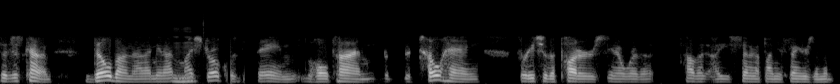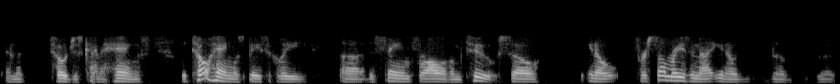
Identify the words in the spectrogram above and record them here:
to just kind of build on that, I mean, mm-hmm. my stroke was the same the whole time. The, the toe hang for each of the putters, you know, where the how the how you set it up on your fingers and the and the toe just kind of hangs. The toe hang was basically uh, the same for all of them too. So, you know, for some reason, I you know the the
